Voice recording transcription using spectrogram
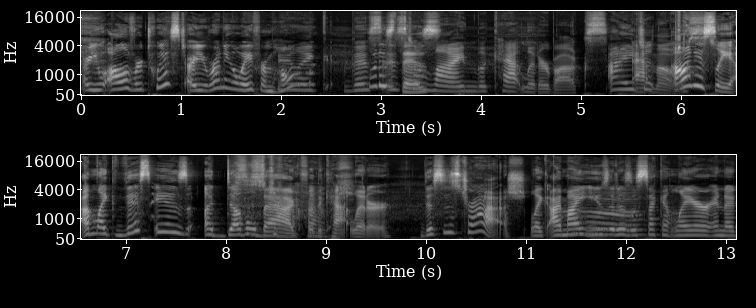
Are you Oliver Twist? Are you running away from You're home? like this What is is, this? to line the cat litter box. I at just most. honestly, I'm like, this is a double is bag for the cat litter. This is trash. Like I might use it as a second layer in a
